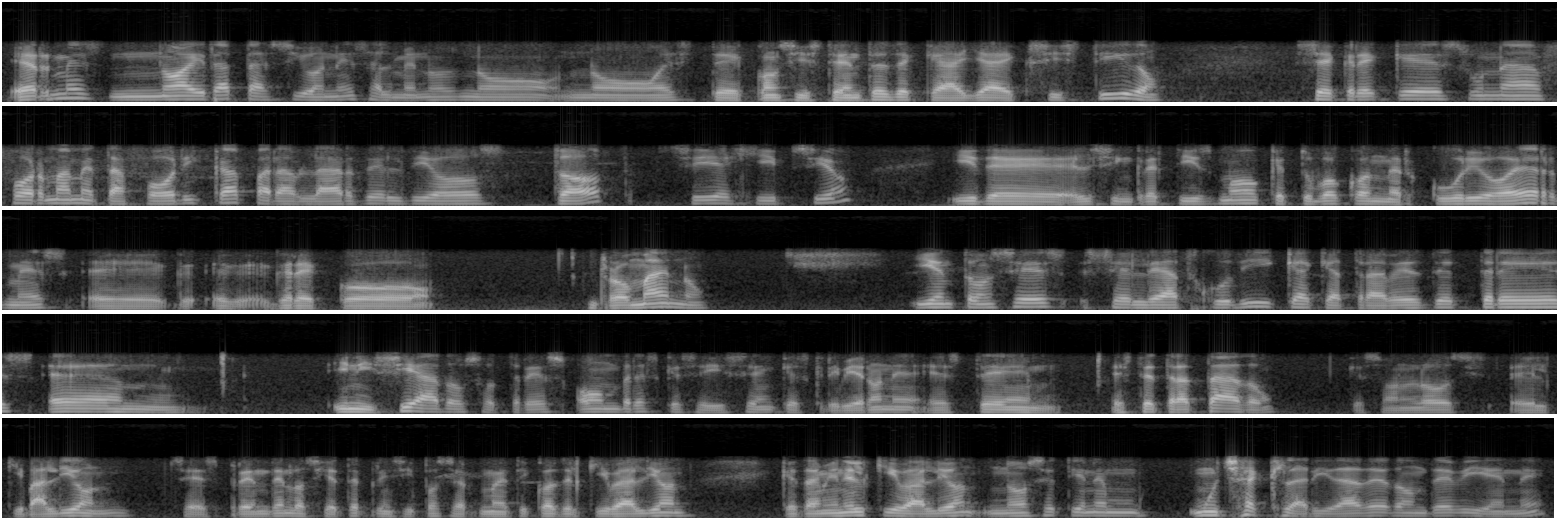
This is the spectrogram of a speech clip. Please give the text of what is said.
Hermes no hay dataciones, al menos no, no este, consistentes de que haya existido se cree que es una forma metafórica para hablar del dios Thoth, sí, egipcio, y del sincretismo que tuvo con Mercurio Hermes, eh, eh, greco-romano. Y entonces se le adjudica que a través de tres em, iniciados o tres hombres que se dicen que escribieron e, este, este tratado, que son los el Kibalión, se desprenden los siete principios herméticos del Kibalión, que también el Kibalión no se tiene mucha claridad de dónde viene,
